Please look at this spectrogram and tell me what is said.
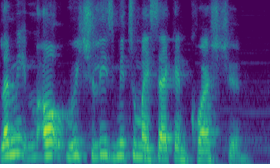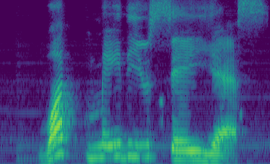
Let me, oh, which leads me to my second question. What made you say yes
